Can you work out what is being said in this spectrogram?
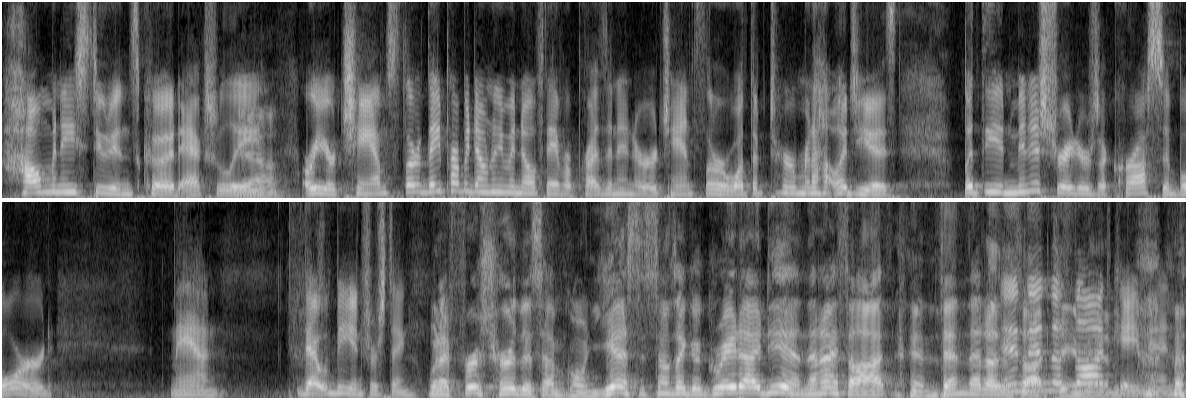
How many students could actually Yeah. or your chancellor, they probably don't even know if they have a president or a chancellor or what the terminology is. But the administrators across the board, man, that would be interesting. When I first heard this, I'm going, yes, it sounds like a great idea. And then I thought, and then that other And thought then the came thought in. came in.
